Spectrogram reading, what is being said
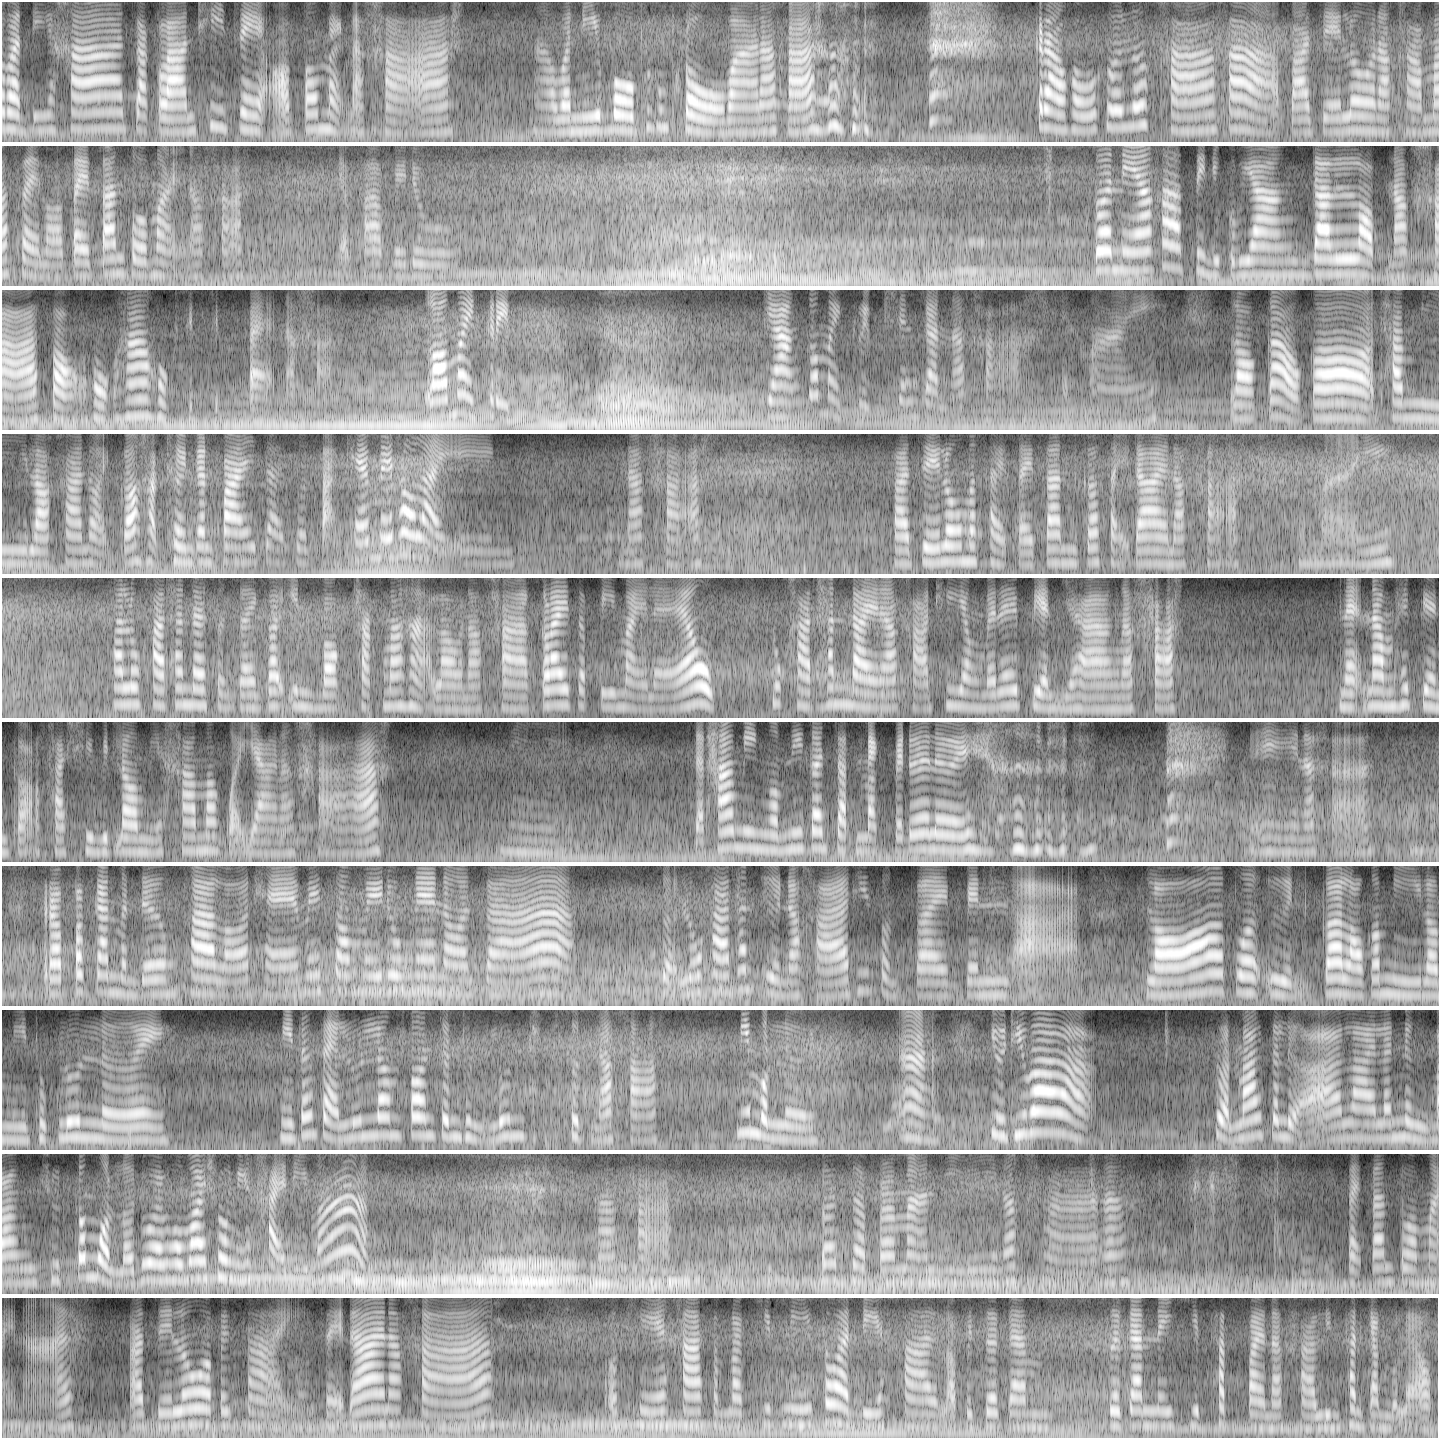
สวัสดีค่ะ จากร้าน TJ Auto Mac นะคะวันนี้โบเพิ่งโผล่มานะคะ กล่าวเขาก็คือลูกค้าค่ะปาเจโ o นะคะ มาใส่ล้อไททันตัวใหม่นะคะ เดี๋ยวพาไปดูตัวนี้ค่ะ ติดอยู่กับยางดันหลบนะคะ 265 60 18 นะคะล้อใหม่กริบ ยางก็ไม่กริบเช่นกันนะคะ ล้อเก่าก็ถ้ามีราคาหน่อยก็หักเทินกันไปจ่ายส่วนต่างแค่ไม่เท่าไหร่เองนะคะปาเจโลมาใส่ไททันก็ใส่ได้นะคะเห็นไหมถ้าลูกค้าท่านใดสนใจก็อินบ็อกทักมาหาเรานะคะ ใกล้จะปีใหม่แล้ว ลูกค้าท่านใดนะคะที่ยังไม่ได้เปลี่ยนยางนะคะ แนะนำให้เปลี่ยนก่อนค่ะชีวิตเรามีค่ามากกว่ายางนะคะ แต่ถ้ามีงบนี่ก็จัดแม็กไปด้วยเลย นี่นะคะ รับประกันเหมือนเดิมค่ะล้อแท้ไม่ซ่อมไม่ดุ้งแน่นอนจ้า ส่วนลูกค้าท่านอื่นนะคะ ที่สนใจเป็นอ่าล้อตัวอื่นก็เราก็มีเรามีทุกรุ่นเลย มีตั้งแต่รุ่นเริ่มต้นจนถึงรุ่นสุดนะคะ มีหมดเลย อ่า อยู่ที่ว่า ส่วนมากจะเหลือลายละหนึ่งบางชุดก็หมดแล้วด้วย เพราะว่าช่วงนี้ขายดีมากนะคะ ก็จะประมาณนี้นะคะใส่ตั้นตัวใหม่นะปาเจโร่ไปใส่ใส่ได้นะคะ โอเคค่ะสำหรับคลิปนี้สวัสดีค่ะเดี๋ยวเราไปเจอกันเจอกันในคลิปถัดไปนะคะ ลิ้นพันกันหมดแล้ว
